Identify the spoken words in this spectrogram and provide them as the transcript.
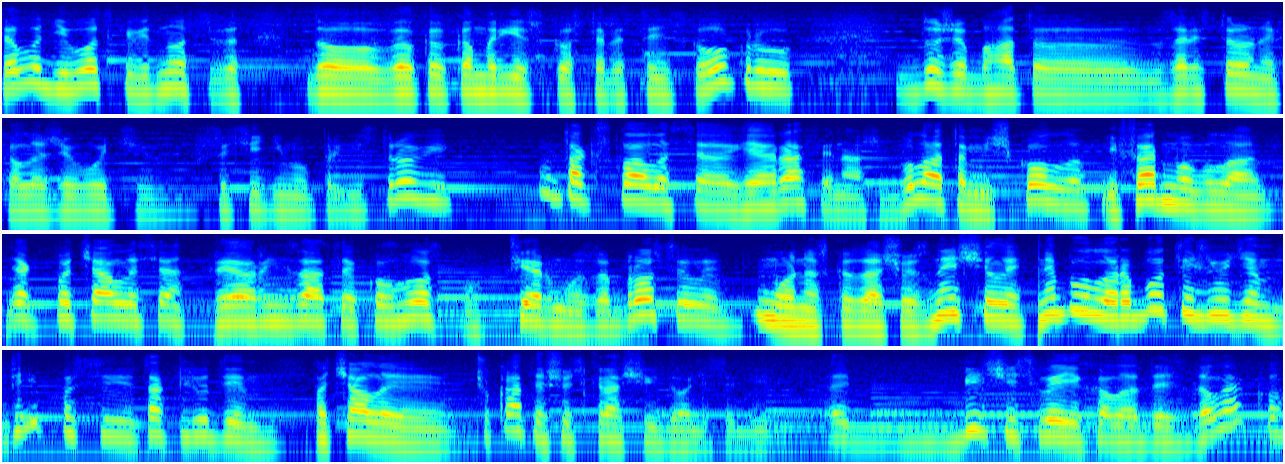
Село Дівоцьке відноситься до Великокамарівського старостинського округу. Дуже багато зареєстрованих, але живуть в сусідньому Придністров'ї. Ну так склалася географія наша. Була там і школа, і ферма була. Як почалася реорганізація колгоспу, ферму забросили, можна сказати, що знищили. Не було роботи людям, і так люди почали шукати щось кращої долі собі. Е, Більшість виїхала десь далеко.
